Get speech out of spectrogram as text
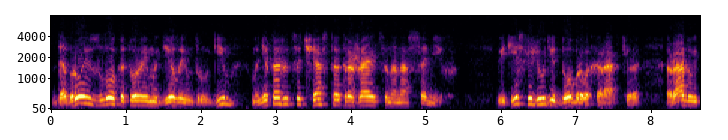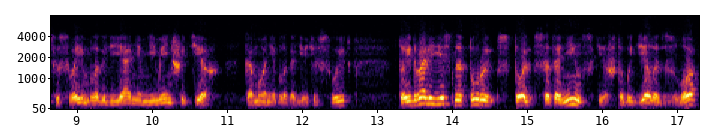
Добро и зло, которое мы делаем другим, мне кажется, часто отражается на нас самих. Ведь если люди доброго характера радуются своим благодеяниям не меньше тех, кому они благодетельствуют, то едва ли есть натуры столь сатанинские, чтобы делать зло,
